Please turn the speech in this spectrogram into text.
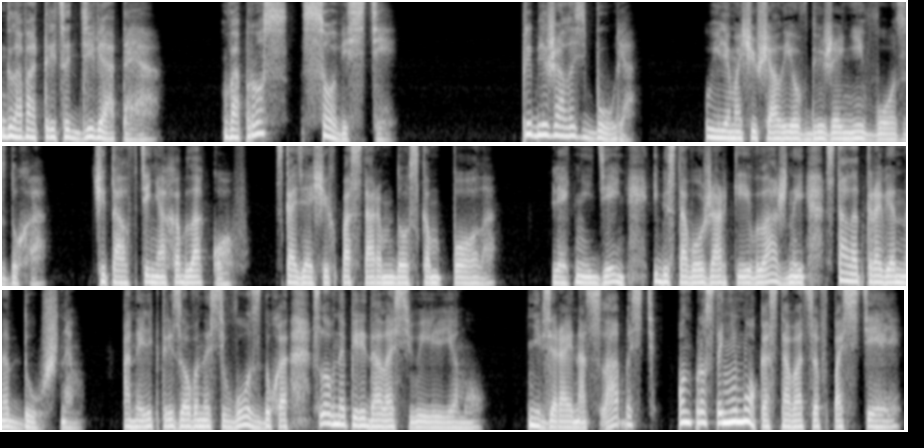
Глава 39. Вопрос совести. Приближалась буря. Уильям ощущал ее в движении воздуха. Читал в тенях облаков, скользящих по старым доскам пола. Летний день, и без того жаркий и влажный, стал откровенно душным. А наэлектризованность воздуха словно передалась Уильяму. Невзирая на слабость, он просто не мог оставаться в постели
